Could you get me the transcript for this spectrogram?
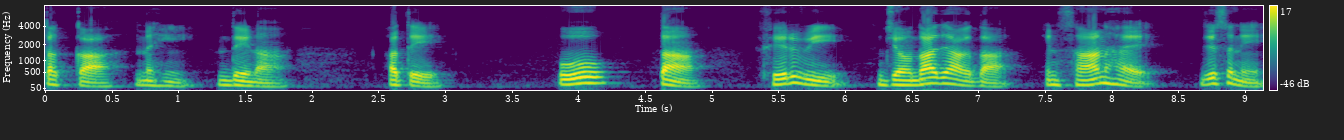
ਧੱਕਾ ਨਹੀਂ ਦੇਣਾ ਅਤੇ ਉਹ ਤਾਂ ਫਿਰ ਵੀ ਜਿਉਂਦਾ ਜਾਗਦਾ ਇਨਸਾਨ ਹੈ ਜਿਸ ਨੇ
